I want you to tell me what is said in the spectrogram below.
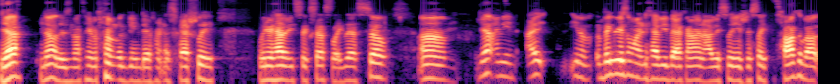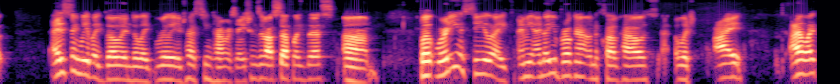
Yeah. No, there's nothing wrong with being different, especially when you're having success like this. So, um, yeah, I mean, I, you know, a big reason I wanted to have you back on, obviously, is just like to talk about. I just think we like go into like really interesting conversations about stuff like this. Um, but where do you see like? I mean, I know you've broken out into Clubhouse, which I, I like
